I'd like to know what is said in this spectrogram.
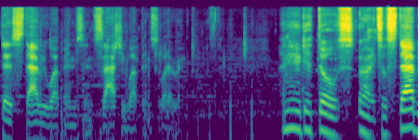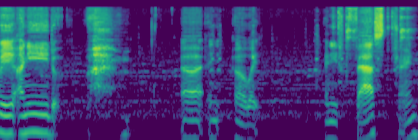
the stabby weapons and slashy weapons, whatever. I need to get those. Alright, so stabby, I need... Uh, and, oh wait. I need fast train.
